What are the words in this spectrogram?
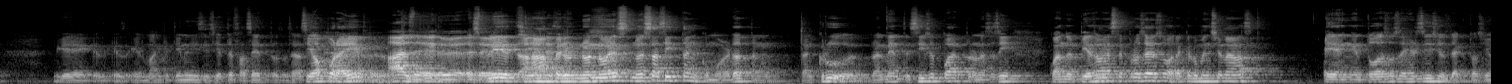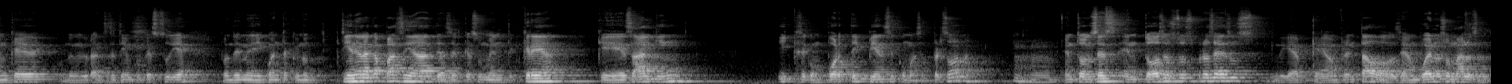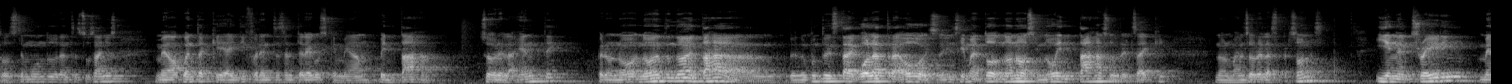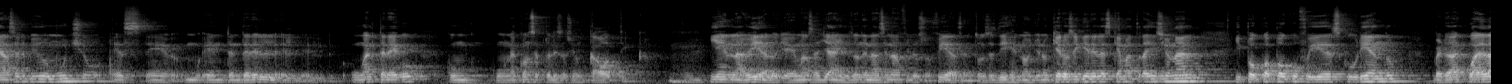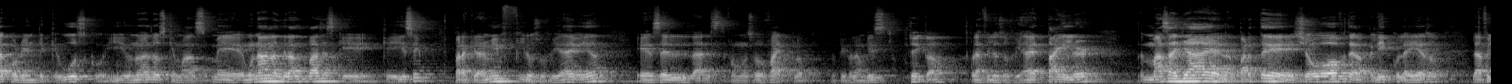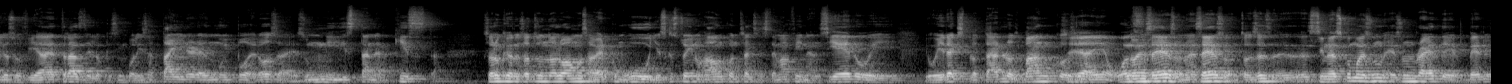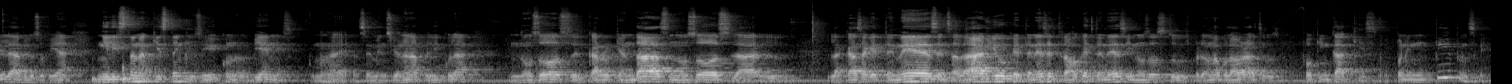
que, el man que tiene 17 facetas, o sea, sí va por ahí, pero... Ah, el de, Split, ajá, pero No, no, es, no es así tan como, ¿verdad? Tan, tan crudo, realmente, sí se puede, pero no es así. Cuando empiezan este proceso, ahora que lo mencionabas, en, en, todos esos ejercicios de actuación que durante ese tiempo que estudié, donde me di cuenta que uno tiene la capacidad de hacer que su mente crea que es alguien y que se comporte y piense como esa persona. Entonces, en todos estos procesos que he enfrentado, sean buenos o malos en todo este mundo durante estos años, me he dado cuenta que hay diferentes alter egos que me dan ventaja sobre la gente, pero no, no, no ventaja desde un punto de vista de gol oh, estoy encima de todo, no, no, sino ventaja sobre el psyche normal sobre las personas. Y en el trading me ha servido mucho este, entender el, el, un alter ego con, con una conceptualización caótica. Y en la vida lo llevé más allá y es donde nacen las filosofías. Entonces dije, no, yo no quiero seguir el esquema tradicional y poco a poco fui descubriendo, ¿verdad?, cuál es la corriente que busco. Y uno de los que más me, una de las grandes bases que, que hice para crear mi filosofía de vida es el, este famoso Fight Club, que lo han visto. Sí, claro. La filosofía de Tyler, más allá de la parte de show off de la película y eso, la filosofía detrás de lo que simboliza Tyler es muy poderosa, es un nihilista anarquista Solo que nosotros no lo vamos a ver como, uy, es que estoy enojado contra el sistema financiero y, voy a ir a explotar los bancos. no es eso, no es eso. Entonces, eh, si no es como es un, es un ride de ver la filosofía nihilista anarquista, inclusive con los bienes. Como se menciona en la película, no sos el carro que andas, no sos la, la casa que tenés, el salario que tenés, el trabajo que tenés y no sos tus, perdón la palabra, tus fucking kakis. ponen un pip, no sé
